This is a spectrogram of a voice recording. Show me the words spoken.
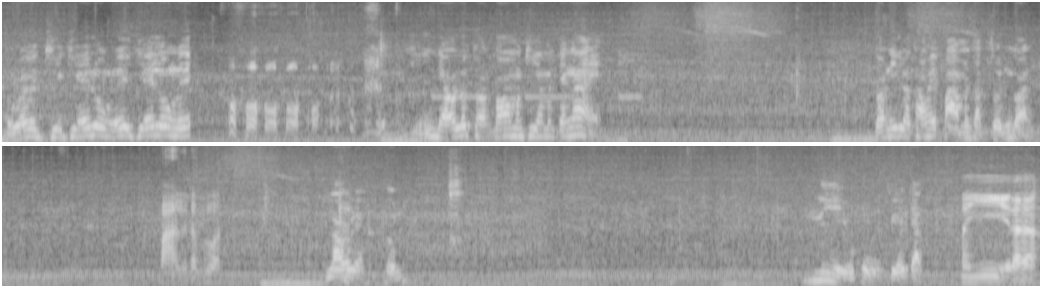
เอาไว้เคลียร์เคลียร์ให้โลงเลยเคลียร์ให้โลงเลย โอ้โหเดี๋ยวเอารถถอนกองมาเคลียร์มันจะง่าย ตอนนี้เราทำให้ป่ามันสับสนก่อน ป่าหรือตำรวจ เราเนี่ยสับสนนี่โอ้โหเสียวจัดนี่ได้แล้ว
